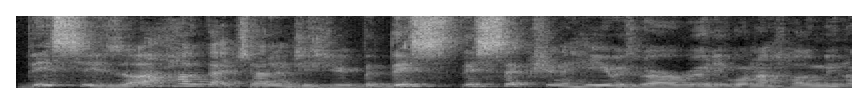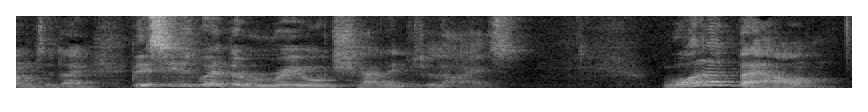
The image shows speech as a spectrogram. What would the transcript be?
This is, I hope that challenges you, but this, this section here is where I really want to home in on today. This is where the real challenge lies. What about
